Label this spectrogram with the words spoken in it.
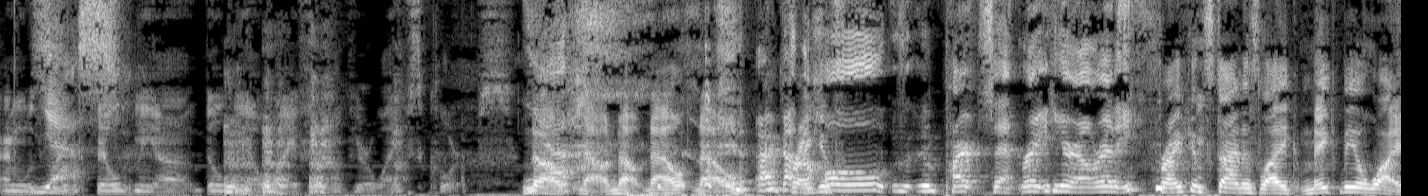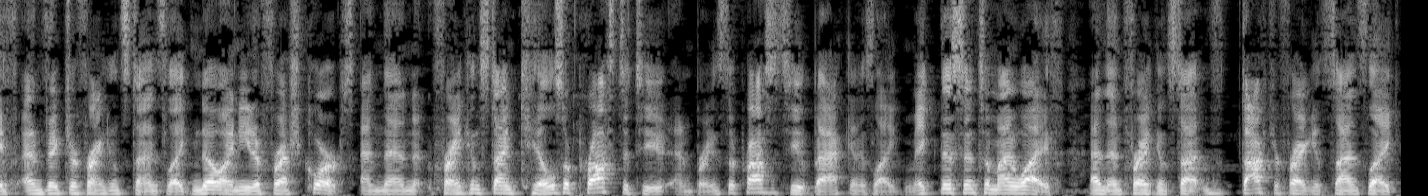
And was Yes. like, build me a build me a wife out of your wife's corpse. No, Yeah. no, no, no, no. I've got Franken- the whole part set right here already. Frankenstein is like, make me a wife, and Victor Frankenstein's like, no, I need a fresh corpse. And then Frankenstein kills a prostitute and brings the prostitute back and is like, make this into my wife. And then Frankenstein, Dr. Frankenstein's like,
